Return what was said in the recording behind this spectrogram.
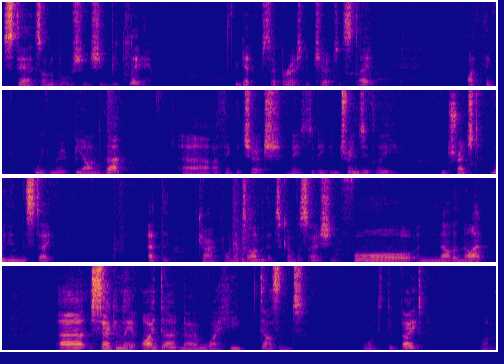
stance on abortion should be clear. Forget separation of church and state. I think we've moved beyond that. Uh, I think the church needs to be intrinsically entrenched within the state at the current point in time, but that's a conversation for another night. Uh, secondly, I don't know why he doesn't want to debate on it.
